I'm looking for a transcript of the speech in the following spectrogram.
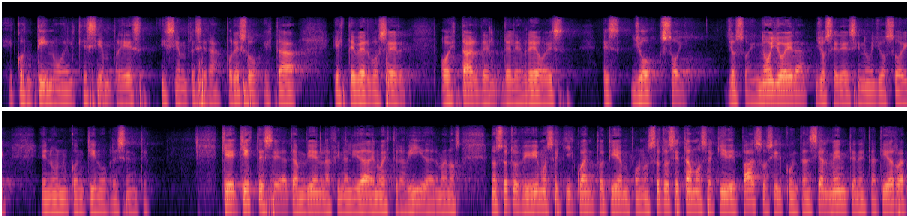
eh, continuo, el que siempre es y siempre será. Por eso está este verbo ser o estar del, del hebreo es, es yo soy, yo soy. No yo era, yo seré, sino yo soy en un continuo presente. Que, este sea también la finalidad de nuestra vida, hermanos. Nosotros vivimos aquí cuánto tiempo, nosotros estamos aquí de paso circunstancialmente en esta tierra,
